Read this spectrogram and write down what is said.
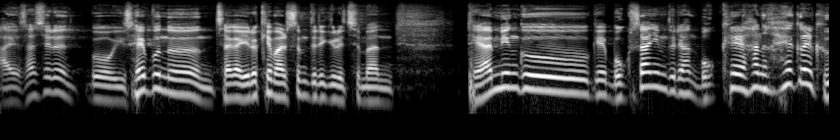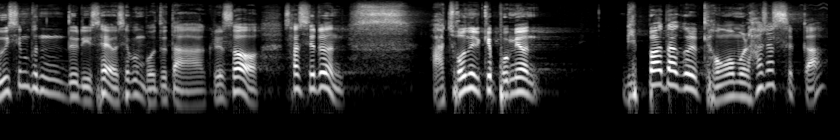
아니 사실은 뭐 이 세 분은 제가 이렇게 말씀드리기 그렇지만 대한민국의 목사님들이 한 목회 한 획을 그으신 분들이세요 세 분 모두 다. 그래서 사실은 아 저는 이렇게 보면 밑바닥을 경험을 하셨을까? 이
